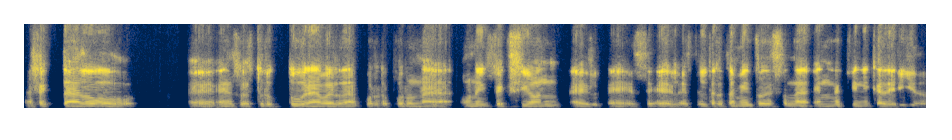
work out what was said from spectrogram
afectado en su estructura, ¿verdad? Por, por una, una infección, el, el, tratamiento es una, en una clínica de heridas,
